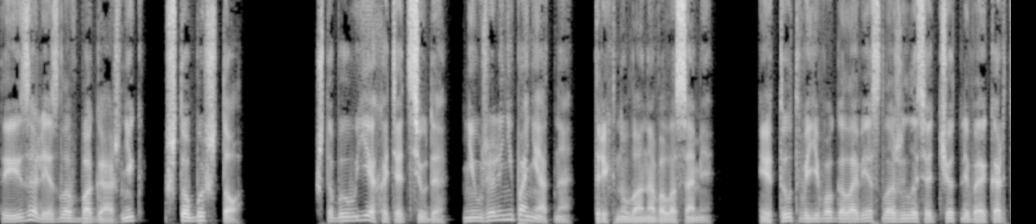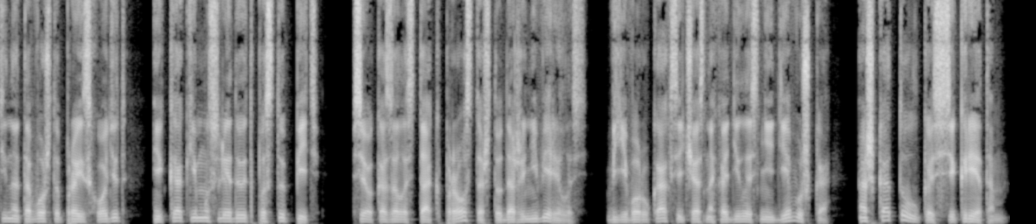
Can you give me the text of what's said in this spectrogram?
«Ты залезла в багажник, чтобы что?» «Чтобы уехать отсюда. Неужели непонятно?» — тряхнула она волосами. И тут в его голове сложилась отчетливая картина того, что происходит, и как ему следует поступить. Все оказалось так просто, что даже не верилось. В его руках сейчас находилась не девушка, а шкатулка с секретом.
